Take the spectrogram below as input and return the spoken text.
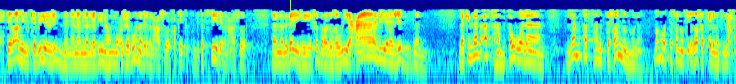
احترامي الكبير جدا. أنا من الذين هم معجبون بابن عاشور حقيقة بتفسير ابن عاشور لأن لديه خبرة لغوية عالية جدا. لكن لم أفهم أولا لم أفهم التفنن هنا. ما هو التفنن في إضافة كلمة اللحم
